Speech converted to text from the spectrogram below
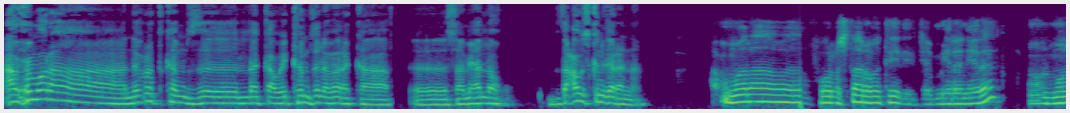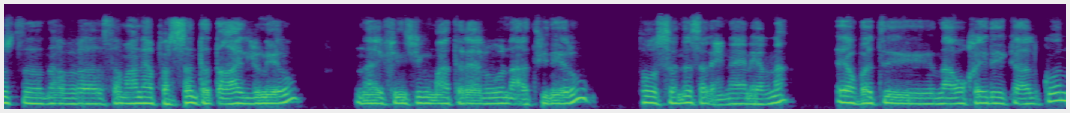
ኣብ ሑሞራ ንብረት ከም ዝለካ ወይ ከም ዝነበረካ ሰሚዐ ኣለኹ። ብዛዕባኡ እስኪ ንገረና። ሑሞራ ፎር ስታር ሆቴል እየ ጀሚረ ነይረ። ኦልሞስት ናብ ሰማንያ ፐርሰንት ተጠቓሊሉ ነይሩ። ናይ ፊንሺንግ ማተርያል እውን ኣትዩ ነይሩ ተወሰነ ሰሪሕናዮ ነይርና ያው በቲ ናብኡ ከይደ ኣይከኣልኩን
